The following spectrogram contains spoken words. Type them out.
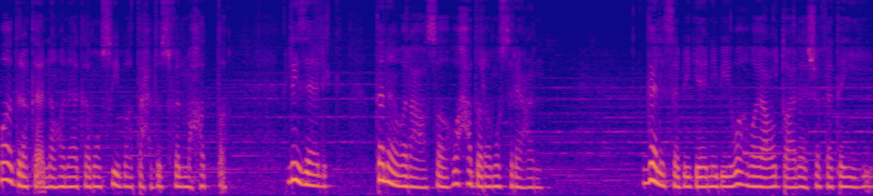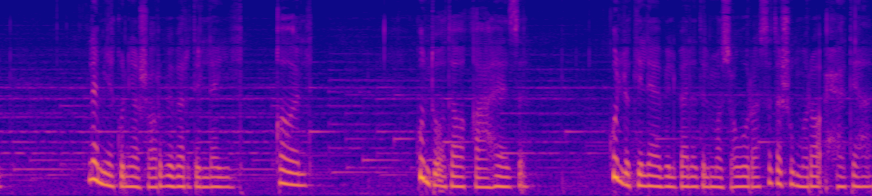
وأدرك أن هناك مصيبة تحدث في المحطة. لذلك تناول عصاه وحضر مسرعا. جلس بجانبي وهو يعض على شفتيه. لم يكن يشعر ببرد الليل. قال كنت أتوقع هذا. كل كلاب البلد المسعوره ستشم رائحتها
